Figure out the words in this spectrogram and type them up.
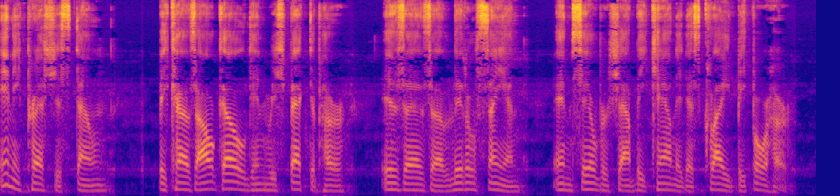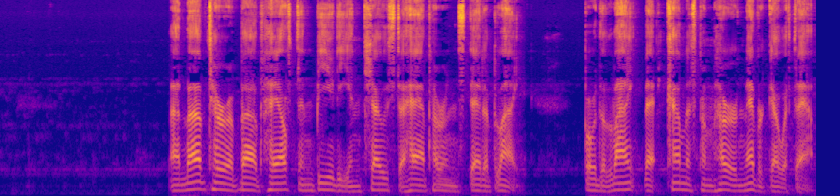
any precious stone, because all gold in respect of her is as a little sand, and silver shall be counted as clay before her. I loved her above health and beauty, and chose to have her instead of light. For the light that cometh from her never goeth out.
